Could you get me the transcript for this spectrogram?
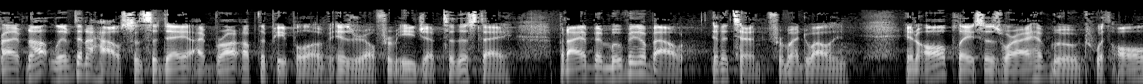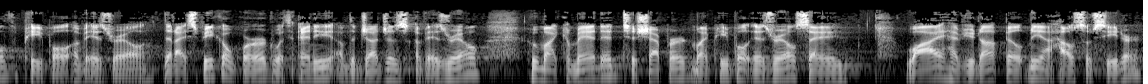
I have not lived in a house since the day I brought up the people of Israel from Egypt to this day, but I have been moving about in a tent for my dwelling. In all places where I have moved with all the people of Israel, did I speak a word with any of the judges of Israel, whom I commanded to shepherd my people Israel, saying, Why have you not built me a house of cedar?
